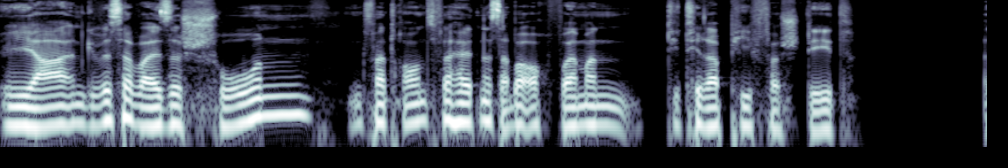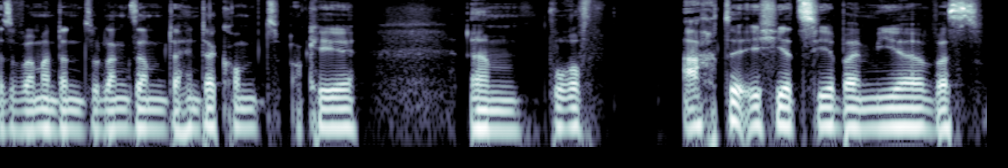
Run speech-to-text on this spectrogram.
ja, in gewisser Weise schon ein Vertrauensverhältnis, aber auch, weil man die Therapie versteht. Also weil man dann so langsam dahinter kommt, okay, ähm, worauf achte ich jetzt hier bei mir, was,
